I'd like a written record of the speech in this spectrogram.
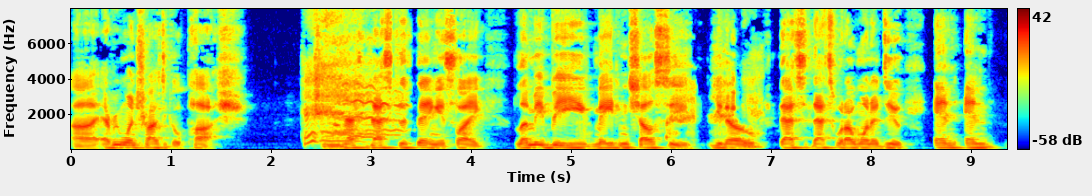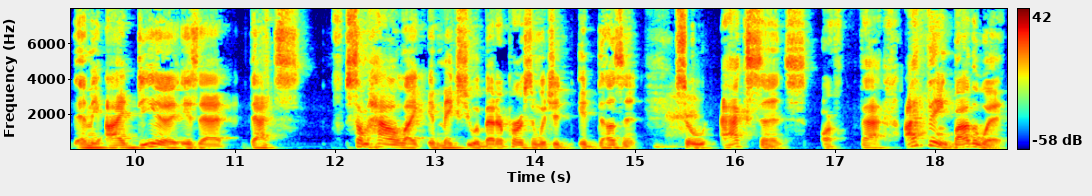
uh, everyone tries to go posh. That's, that's the thing. It's like let me be made in chelsea you know? That's that's what i want to do. And and and the idea is that that's somehow like it makes you a better person which it, it doesn't so accents are fat. I think, by the way,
